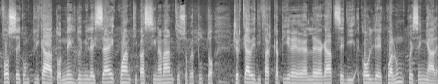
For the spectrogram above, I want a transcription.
fosse complicato nel 2006, quanti passi in avanti e soprattutto cercare di far capire alle ragazze di cogliere qualunque segnale,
